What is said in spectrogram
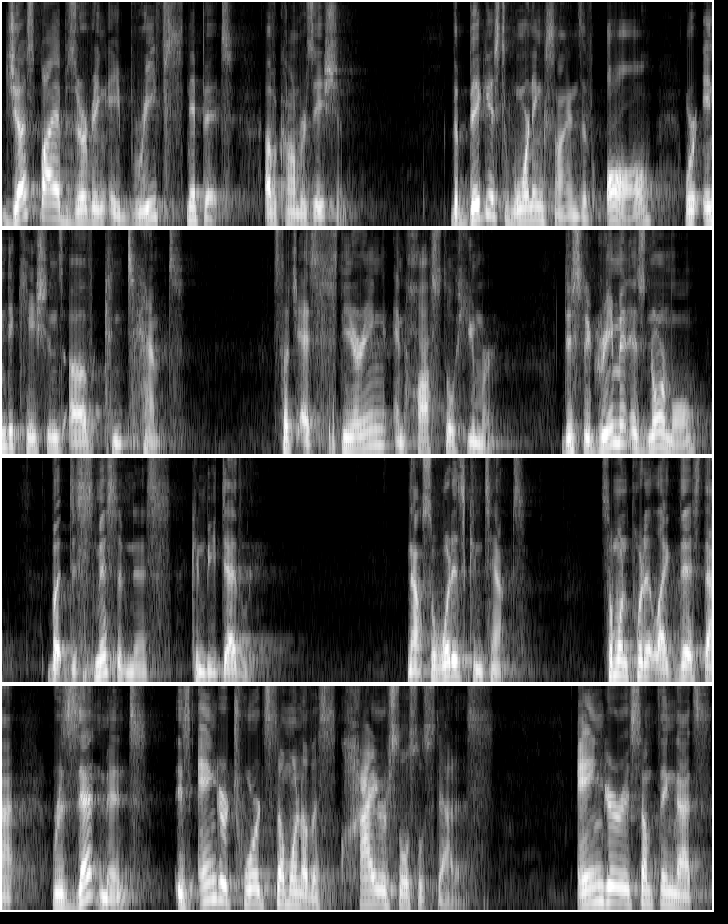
just by observing a brief snippet of a conversation. The biggest warning signs of all were indications of contempt, such as sneering and hostile humor. Disagreement is normal, but dismissiveness can be deadly. Now, so what is contempt? Someone put it like this that resentment is anger towards someone of a higher social status. Anger is something that's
